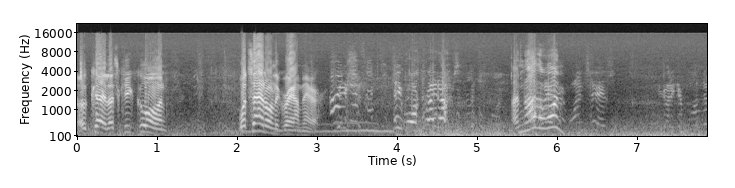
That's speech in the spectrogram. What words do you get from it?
Okay, let's keep going. What's that on the ground there? He walked right up. Another one? One's his. You gotta give one to,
